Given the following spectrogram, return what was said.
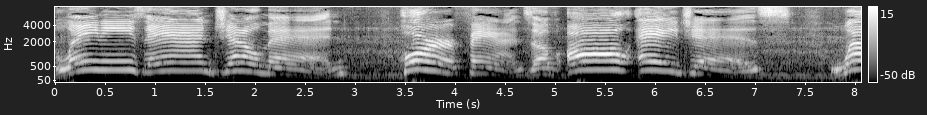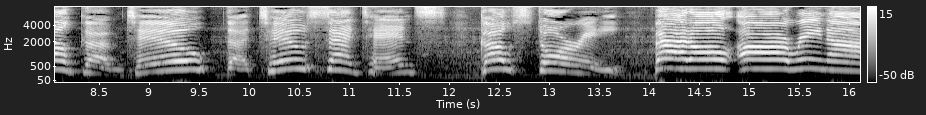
Ladies and gentlemen, horror fans of all ages, welcome to the two sentence ghost story battle arena.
